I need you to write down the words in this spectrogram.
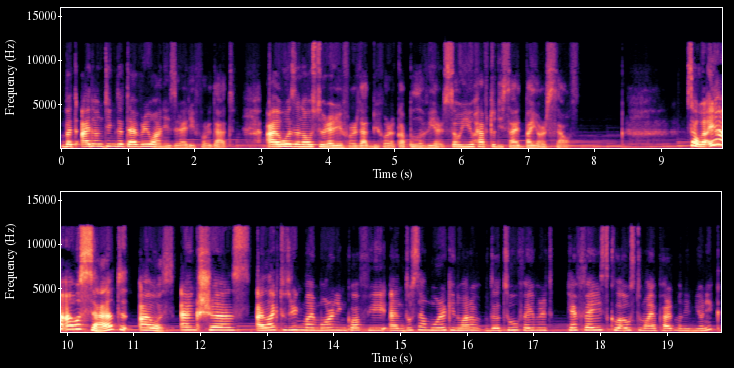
but I don't think that everyone is ready for that. I wasn't also ready for that before a couple of years, so you have to decide by yourself. So, yeah, I was sad, I was anxious. I like to drink my morning coffee and do some work in one of the two favorite cafes close to my apartment in Munich.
